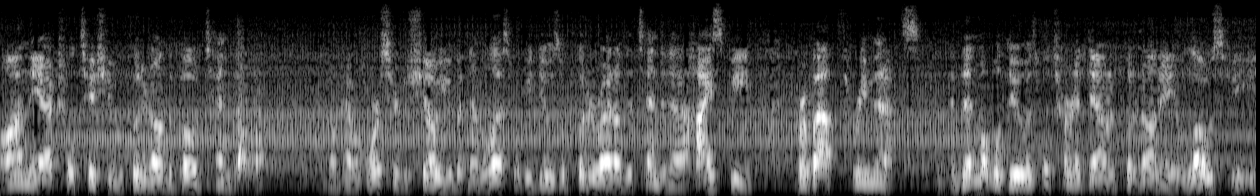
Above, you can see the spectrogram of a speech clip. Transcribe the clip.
on the actual tissue. We'll put it on the bowed tendon. I don't have a horse here to show you, but nonetheless what we do is we'll put it right on the tendon at a high speed for about three minutes. And then what we'll do is we'll turn it down and put it on a low speed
